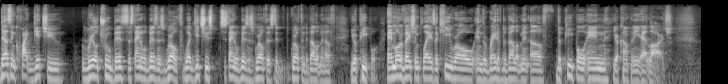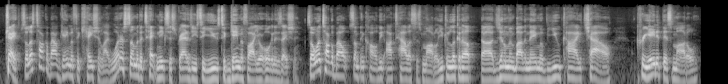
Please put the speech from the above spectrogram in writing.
doesn't quite get you real true business sustainable business growth what gets you sustainable business growth is the growth and development of your people and motivation plays a key role in the rate of development of the people in your company at large Okay, so let's talk about gamification. Like, what are some of the techniques and strategies to use to gamify your organization? So, I want to talk about something called the Octalysis model. You can look it up. Uh, a gentleman by the name of Yu Kai Chou created this model,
